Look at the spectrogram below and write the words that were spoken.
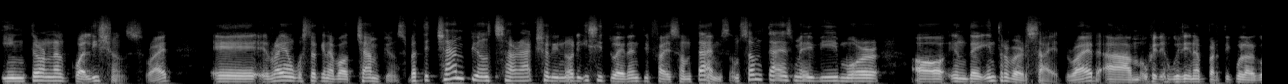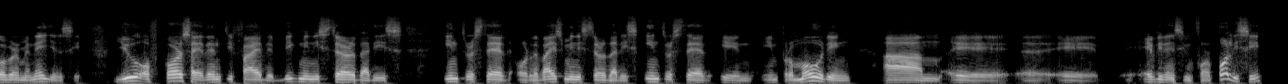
internal coalitions, right? Uh, Ryan was talking about champions, but the champions are actually not easy to identify sometimes. And sometimes maybe more uh, in the introvert side, right? Um, within a particular government agency. You, of course, identify the big minister that is interested or the vice minister that is interested in, in promoting um, a, a evidence-informed policy,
